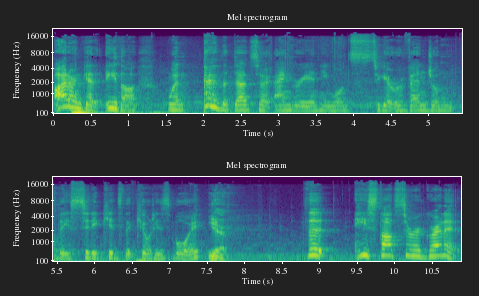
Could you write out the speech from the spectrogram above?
I don't get it either when the dad's so angry and he wants to get revenge on these city kids that killed his boy Yeah. that he starts to regret it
